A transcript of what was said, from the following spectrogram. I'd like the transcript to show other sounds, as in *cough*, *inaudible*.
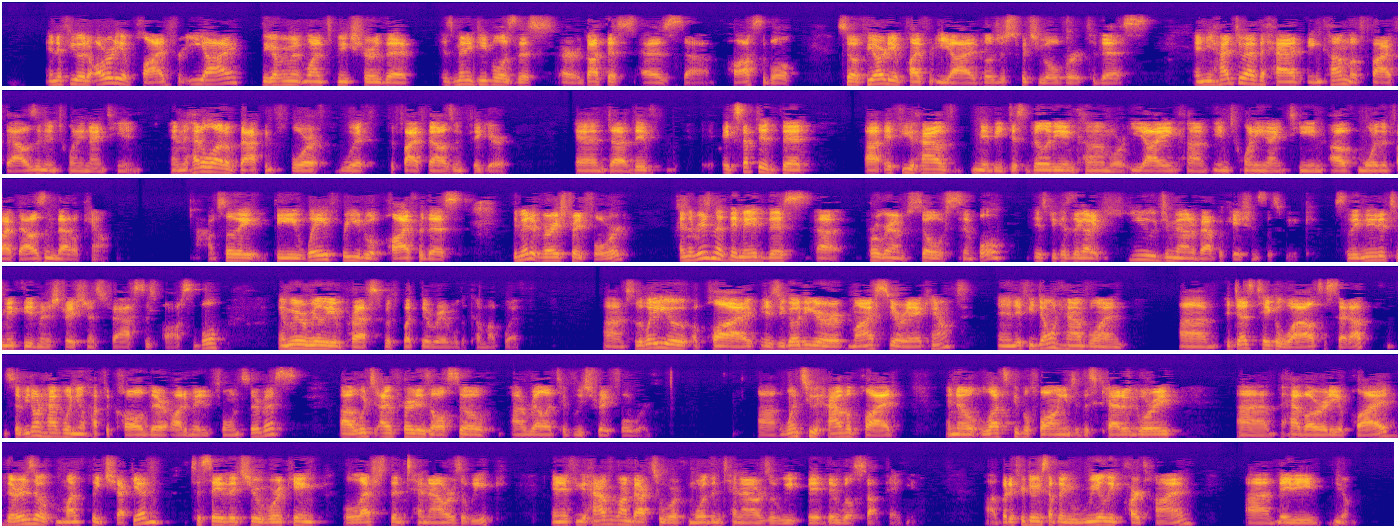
And if you had already applied for EI, the government wanted to make sure that as many people as this or got this as uh, possible. So if you already applied for EI, they'll just switch you over to this. And you had to have had income of 5,000 in 2019. And they had a lot of back and forth with the 5,000 figure. And uh, they've accepted that uh, if you have maybe disability income or EI income in 2019 of more than 5,000, that'll count. Um, so they, the way for you to apply for this, they made it very straightforward. And the reason that they made this uh, program so simple is because they got a huge amount of applications this week. So they needed to make the administration as fast as possible. And we were really impressed with what they were able to come up with. Um, so the way you apply is you go to your My CRA account and if you don't have one, um, it does take a while to set up. So if you don't have one, you'll have to call their automated phone service, uh, which I've heard is also uh, relatively straightforward. Uh, once you have applied, I know lots of people falling into this category uh, have already applied. There is a monthly check-in to say that you're working less than 10 hours a week. And if you have gone back to work more than 10 hours a week, they, they will stop paying you. Uh, but if you're doing something really part-time, uh, maybe you know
